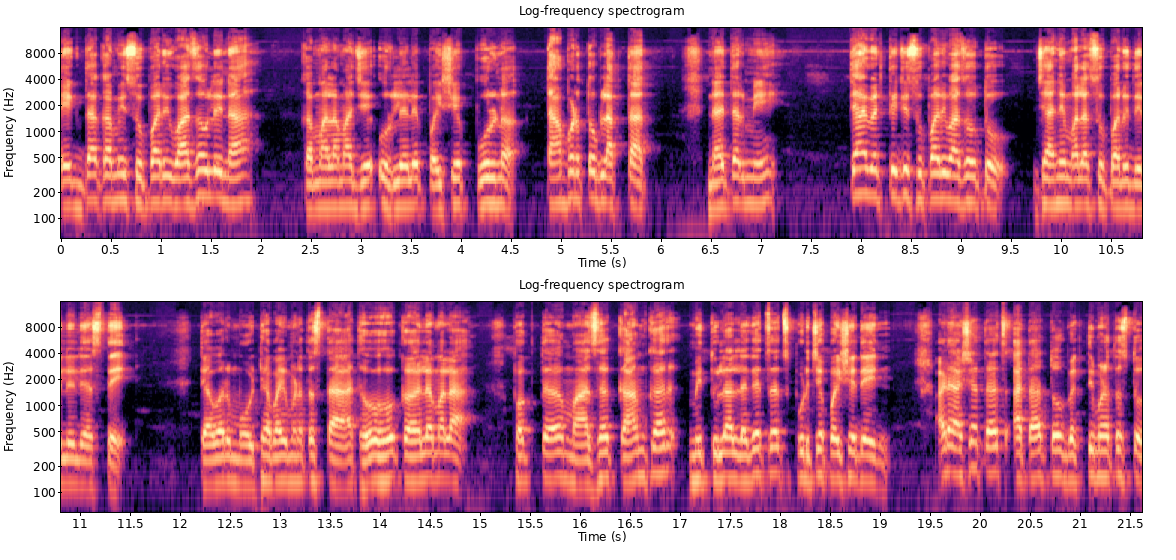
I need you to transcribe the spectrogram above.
एकदा का मी सुपारी वाजवली ना का मला माझे उरलेले पैसे पूर्ण ताबडतोब लागतात. नाहीतर मी त्या व्यक्तीची सुपारी वाजवतो ज्याने मला सुपारी दिलेली असते. त्यावर मोठ्या बाई म्हणत असतात हो हो कळलं मला. फक्त माझं काम कर मी तुला लगेचच पुढचे पैसे देईन. आणि अशातच आता तो व्यक्ती म्हणत असतो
